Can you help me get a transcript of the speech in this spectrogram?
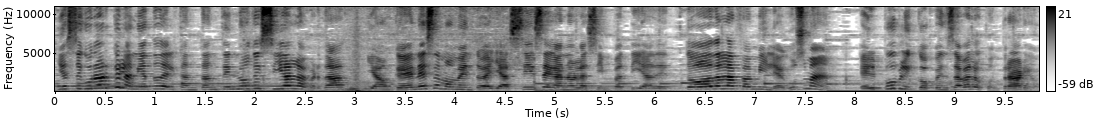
y asegurar que la nieta del cantante no decía la verdad. Y aunque en ese momento ella sí se ganó la simpatía de toda la familia Guzmán, el público pensaba lo contrario.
